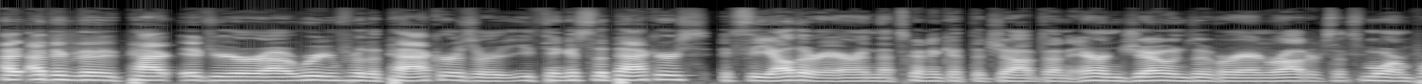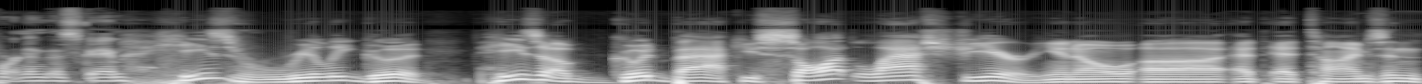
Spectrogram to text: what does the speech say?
I, I think the pack. If you're uh, rooting for the Packers, or you think it's the Packers, it's the other Aaron that's going to get the job done. Aaron Jones over Aaron Rodgers. That's more important in this game. He's really good. He's a good back. You saw it last year, you know, uh, at at times, and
